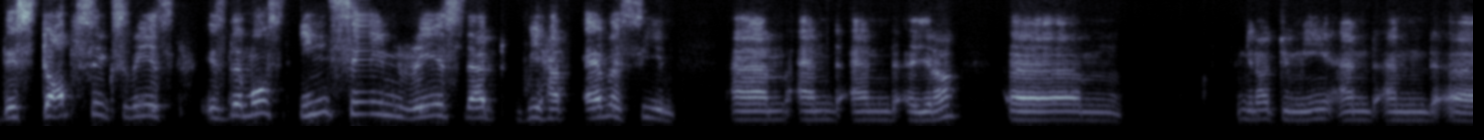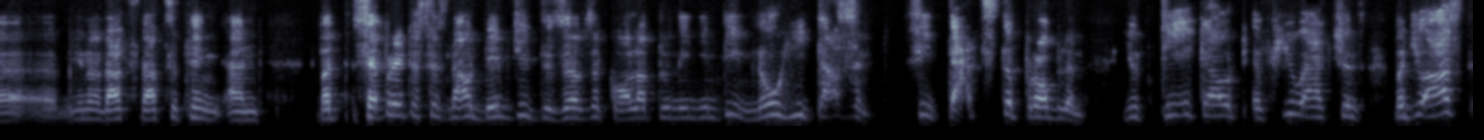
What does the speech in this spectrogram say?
This top six race is the most insane race that we have ever seen um, and and uh, you know um, you know to me and and uh, you know that's that's the thing and but separator says now Debjit deserves a call up to the Indian team. No, he doesn't. See, that's the problem. You take out a few actions, but you asked,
